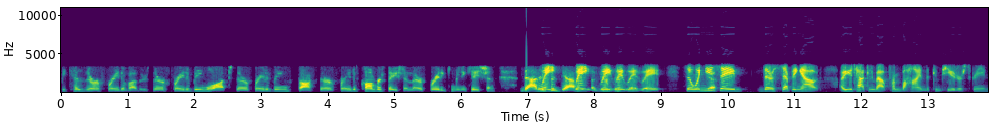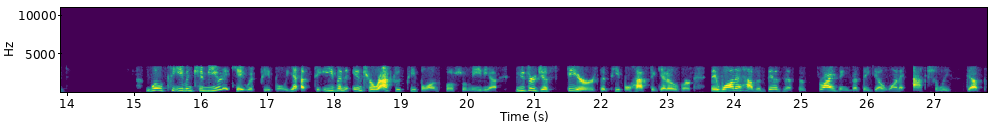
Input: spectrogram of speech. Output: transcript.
because they're afraid of others. They're afraid of being watched. They're afraid of being stalked. They're afraid of conversation. They're afraid of communication. That is wait, the death. Wait, of wait, wait, wait, wait. So when you yes. say they're stepping out, are you talking about from behind the computer screen? Well, to even communicate with people, yes, to even interact with people on social media. These are just fears that people have to get over. They want to have a business that's thriving, but they don't want to actually step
